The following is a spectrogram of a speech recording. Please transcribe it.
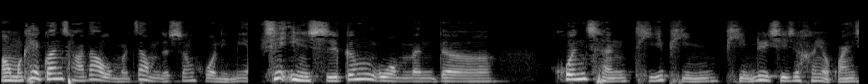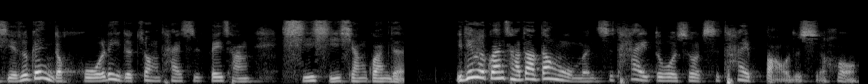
我们可以观察到我们在我们的生活里面，其实饮食跟我们的昏沉、提频频率其实很有关系，所以跟你的活力的状态是非常息息相关的。一定会观察到，当我们吃太多的时候，吃太饱的时候，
